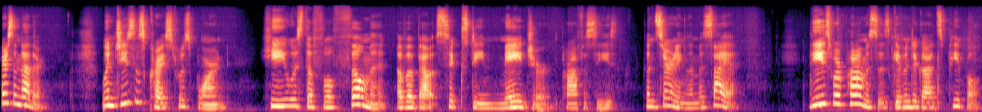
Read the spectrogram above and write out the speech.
Here's another. When Jesus Christ was born, he was the fulfillment of about 60 major prophecies concerning the Messiah. These were promises given to God's people.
